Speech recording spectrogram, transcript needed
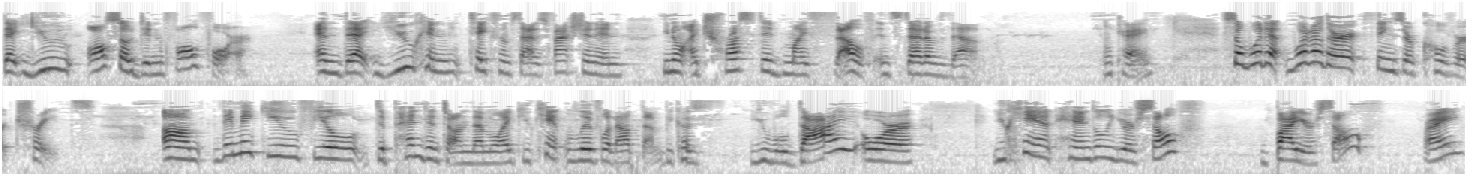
that you also didn't fall for and that you can take some satisfaction in. You know i trusted myself instead of them. Okay. So what what other things are covert traits um, they make you feel dependent on them like you can't live without them because you will die or you can't handle yourself by yourself. right?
